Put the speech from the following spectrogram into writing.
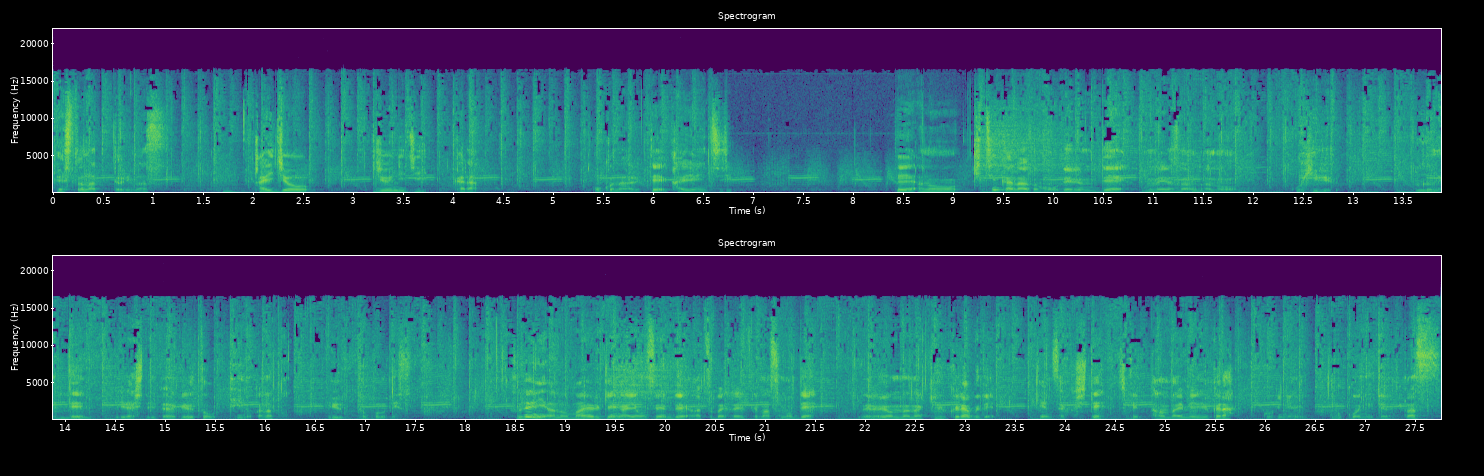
フェスとなっております。会場12時から行われて開演1時であのキッチンカーなども出るんで皆さんあのお昼含めていらしていただけるといいのかなというところです。すでにあの前売り券が4000円で発売されてますので0479クラブで検索してチケット販売メニューからご記入ご購入いただけます。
